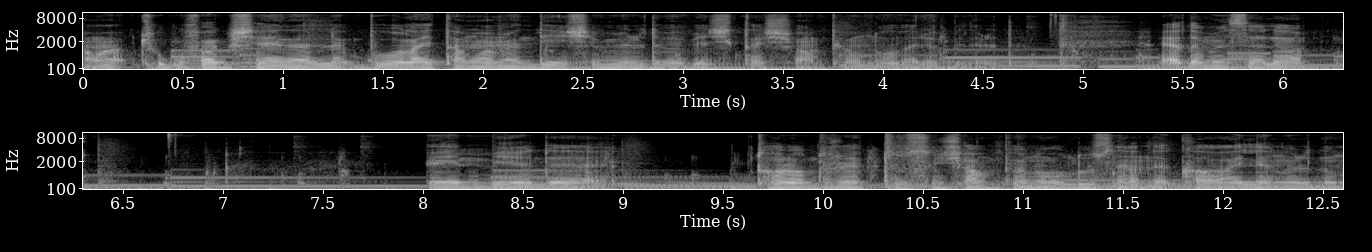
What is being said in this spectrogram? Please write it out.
Ama çok ufak şeylerle bu olay tamamen değişebilirdi ve Beşiktaş şampiyonluğu verebilirdi. Ya da mesela NBA'de Toronto Raptors'ın şampiyon olduğu senede Kawhi Leonard'ın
